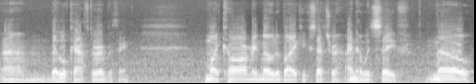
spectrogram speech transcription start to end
Um, they look after everything my car, my motorbike, etc. I know it's safe. No,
